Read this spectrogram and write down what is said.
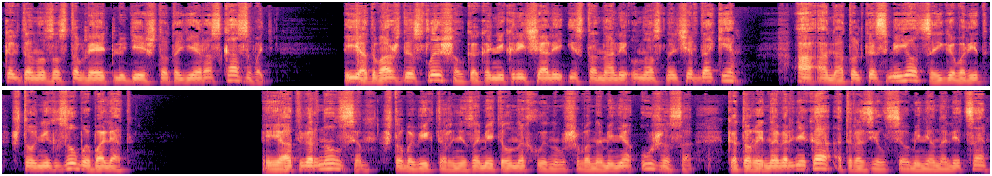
когда она заставляет людей что-то ей рассказывать. Я дважды слышал, как они кричали и стонали у нас на чердаке, а она только смеется и говорит, что у них зубы болят». Я отвернулся, чтобы Виктор не заметил нахлынувшего на меня ужаса, который наверняка отразился у меня на лице.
